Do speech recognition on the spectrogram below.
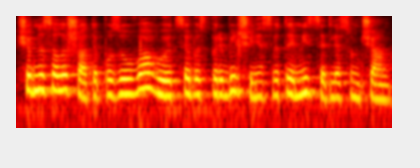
щоб не залишати поза увагою це без перебільшення святе місце для сумчан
